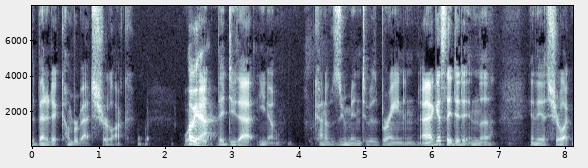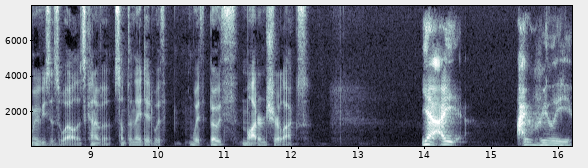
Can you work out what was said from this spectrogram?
the Benedict Cumberbatch Sherlock. oh yeah, they, they, do that. You know, kind of zoom into his brain, and I guess they did it in the in the Sherlock movies as well. It's kind of a, something they did with with both modern Sherlocks. Yeah, I I really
